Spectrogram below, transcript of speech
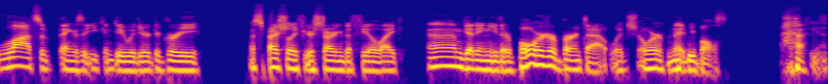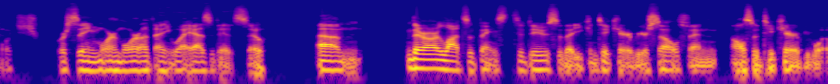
lots of things that you can do with your degree, especially if you're starting to feel like I'm getting either bored or burnt out, which or maybe both, yeah. which we're seeing more and more of anyway as it is. So um, there are lots of things to do so that you can take care of yourself and also take care of your,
